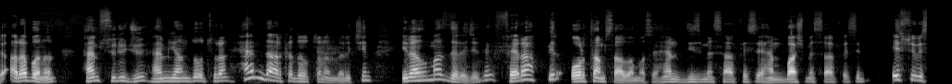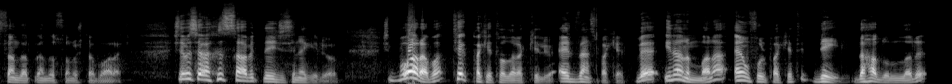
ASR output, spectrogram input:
ve arabanın hem sürücü hem yanda oturan hem de arkada oturanlar için inanılmaz derecede ferah bir ortam sağlaması. Hem diz mesafesi hem baş mesafesi SUV standartlarında sonuçta bu araç. İşte mesela hız sabitleyicisine geliyorum. Şimdi bu araba tek paket olarak geliyor. Advance paket ve inanın bana en full paketi değil. Daha doluları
